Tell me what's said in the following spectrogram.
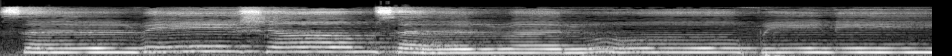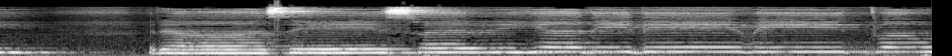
सर्वेषां सर्वरूपिणी रासेश्वर्यदि देवी त्वं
